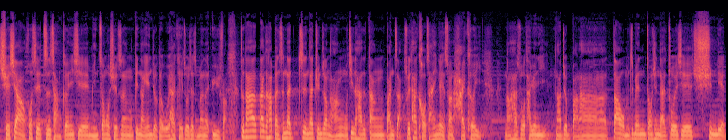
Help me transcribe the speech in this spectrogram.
学校或是些职场跟一些民众或学生槟榔烟酒的危害可以做一些什么样的预防？这他大概他本身在之前在军装行，我记得他是当班长，所以他口才应该也算还可以。然后他说他愿意，然后就把他到我们这边中心来做一些训练。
